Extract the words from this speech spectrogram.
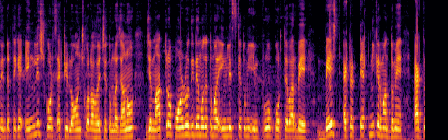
সেন্টার থেকে ইংলিশ কোর্স একটি লঞ্চ করা হয়েছে, তোমরা জানো যে মাত্র পনেরো দিনের মধ্যে তোমার ইংলিশকে তুমি ইমপ্রুভ করতে পারবে। বেস্ট একটা টেকনিকের মাধ্যমে, একটা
